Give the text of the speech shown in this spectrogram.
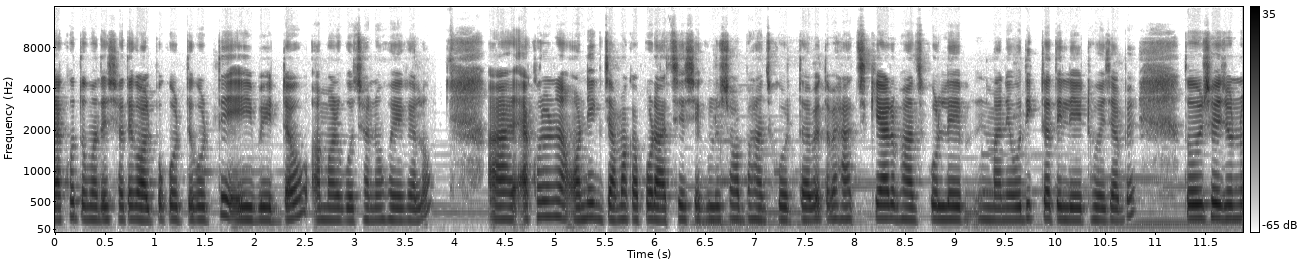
দেখো তোমাদের সাথে গল্প করতে করতে এই বেডটাও আমার গোছানো হয়ে গেল। আর এখনও না অনেক জামা কাপড় আছে, সেগুলো সব ভাঁজ করতে হবে। তবে আজকে আর ভাঁজ করলে মানে ওদিকটাতে লেট হয়ে যাবে। তো সেই জন্য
